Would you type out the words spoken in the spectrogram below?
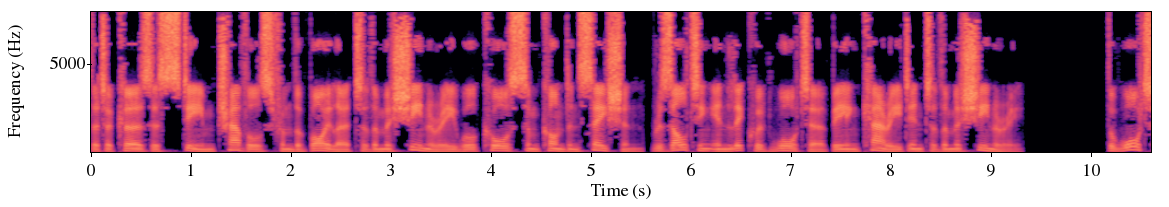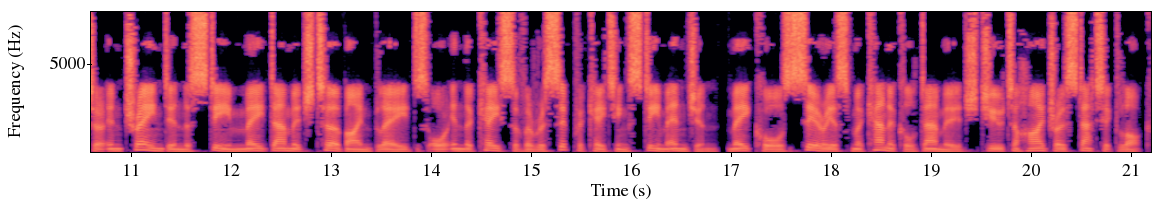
that occurs as steam travels from the boiler to the machinery will cause some condensation, resulting in liquid water being carried into the machinery. The water entrained in the steam may damage turbine blades or in the case of a reciprocating steam engine, may cause serious mechanical damage due to hydrostatic lock.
